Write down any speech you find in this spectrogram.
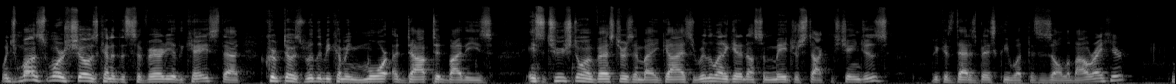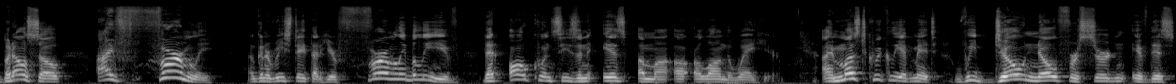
which once more shows kind of the severity of the case that crypto is really becoming more adopted by these institutional investors and by guys who really want to get it on some major stock exchanges, because that is basically what this is all about right here. But also, I firmly I'm going to restate that here, firmly believe that all altcoin season is uh, along the way here. I must quickly admit, we don't know for certain if this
